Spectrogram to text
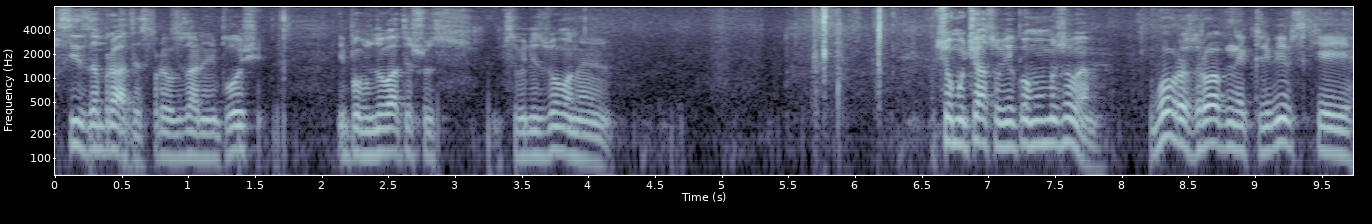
всі забрати з привокзальної площі і побудувати щось цивілізоване в цьому часу, в якому ми живемо. Був розробник Львівський е,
